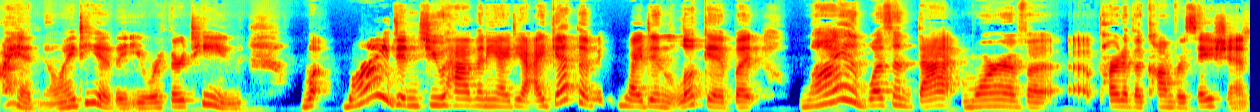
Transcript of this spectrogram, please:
I had no idea that you were 13. What, why didn't you have any idea? I get that I didn't look it, but why wasn't that more of a, a part of the conversation?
